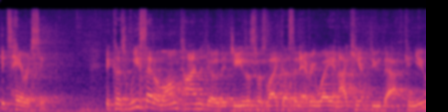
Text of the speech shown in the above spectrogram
it's heresy. Because we said a long time ago that Jesus was like us in every way, and I can't do that. Can you?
